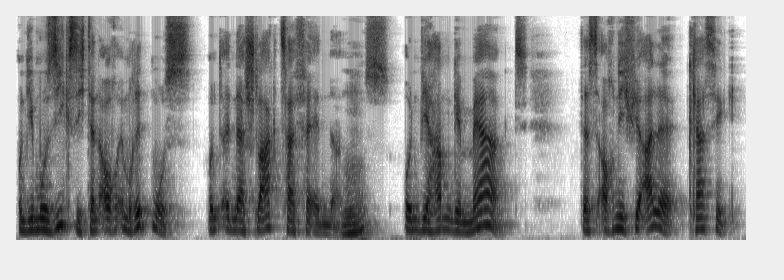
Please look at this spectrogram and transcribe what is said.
Und die Musik sich dann auch im Rhythmus und in der Schlagzahl verändern mhm. muss. Und wir haben gemerkt, dass auch nicht für alle Klassik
